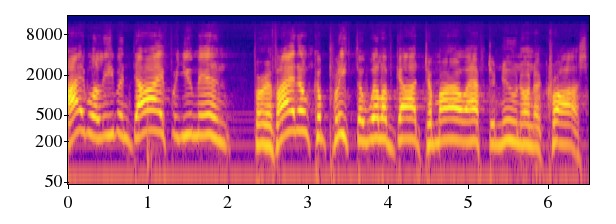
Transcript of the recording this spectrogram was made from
I will even die for you men for if I don't complete the will of God tomorrow afternoon on a cross,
